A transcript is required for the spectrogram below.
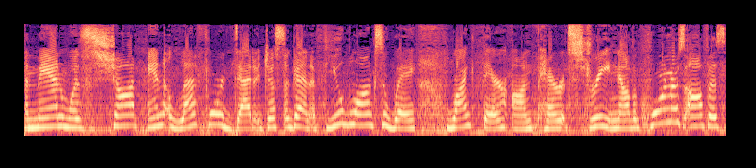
a man was shot and left for dead just again a few blocks away right there on Parrett Street. Now, the coroner's office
